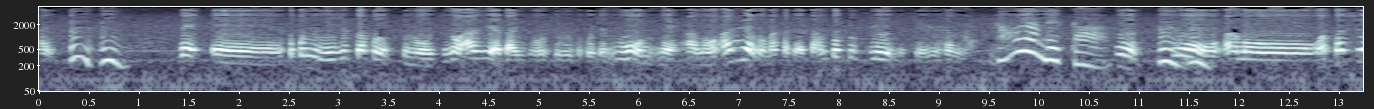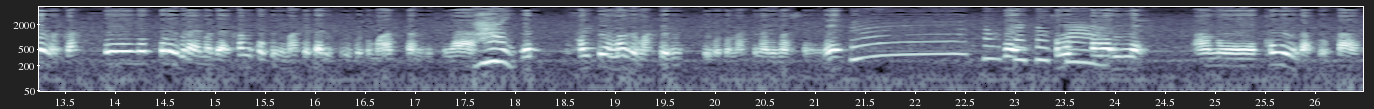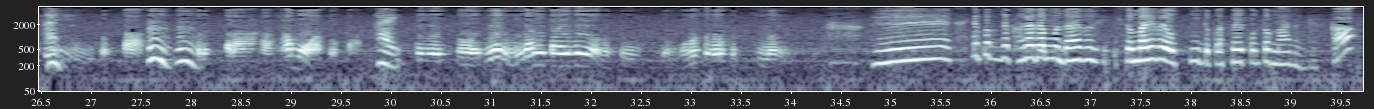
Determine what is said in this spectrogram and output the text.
はい。うんうん。で、えーそこに20カ国のうちのアジア代表ということで、もうね、あの、アジアの中ではダントツ強いんですよ、日本が。そうなんですか。うん、うんもう、あのー私らが学生の頃ぐらいまでは韓国に負けたりすることもあったんですが、はい。うで最近はまず負けるっていうことなくなりましたよね。ーん、そうでか、そうその代わか。りね、あのートンガとか、フィジーとか、うんうんそれからサモアとかはい。っていう、そのいわゆる南太平洋の国ってものすごく強い。へえ。やっぱで体もだいぶ一回りぐらい大きいとかそういうこともあるんですか？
